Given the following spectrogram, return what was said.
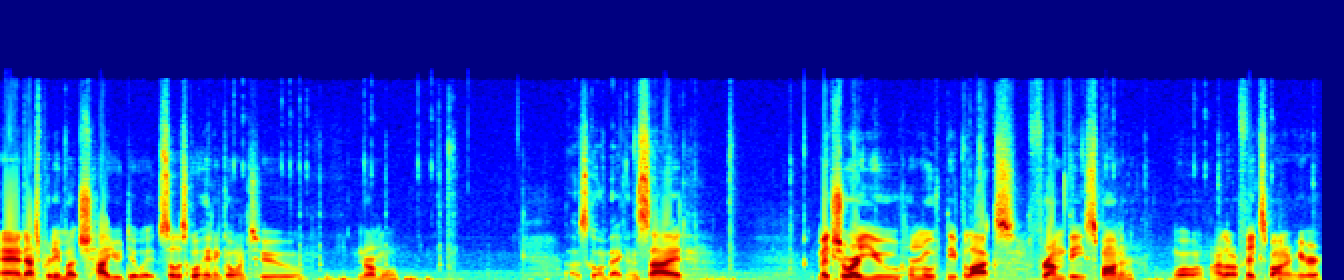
And that's pretty much how you do it. So let's go ahead and go into normal. Uh, let's go back inside. Make sure you remove the blocks from the spawner. Well, our little fake spawner here.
